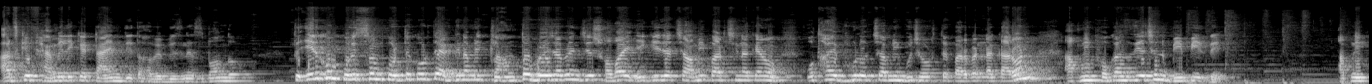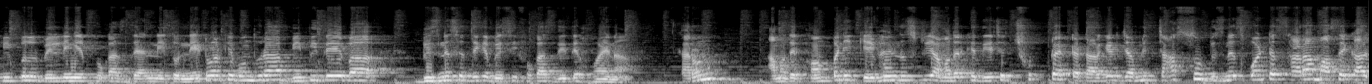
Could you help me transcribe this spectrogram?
আজকে ফ্যামিলিকে টাইম দিতে হবে বিজনেস বন্ধ। তো এরকম পরিশ্রম করতে করতে একদিন আপনি ক্লান্ত হয়ে যাবেন যে সবাই এগিয়ে যাচ্ছে, আমি পারছি না কেন? কোথায় ভুল হচ্ছে আপনি বুঝে উঠতে পারবেন না। কারণ আপনি ফোকাস দিয়েছেন বিপিতে আপনি পিপল বিল্ডিং এ ফোকাস দেননি। তো নেটওয়ার্কে বন্ধুরা বিপিতে বা বিজনেসের দিকে বেশি ফোকাস দিতে হয় না। কারণ আমাদের কোম্পানি কেভা ইন্ডাস্ট্রি আমাদেরকে দিয়েছে ছোট্ট একটা টার্গেট যে আপনি চারশো বিজনেস পয়েন্টে সারা মাসে কাজ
